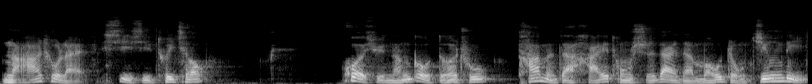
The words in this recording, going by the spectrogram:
拿出来细细推敲，或许能够得出他们在孩童时代的某种经历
